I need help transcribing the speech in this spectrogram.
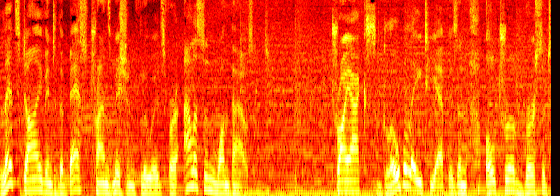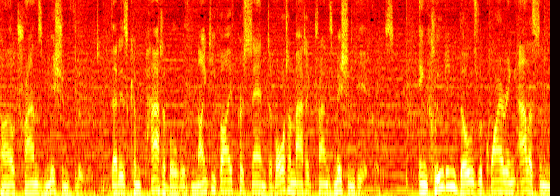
Let's dive into the best transmission fluids for Allison 1000. Triax Global ATF is an ultra-versatile transmission fluid that is compatible with 95% of automatic transmission vehicles, including those requiring Allison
